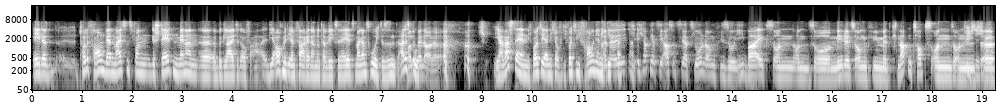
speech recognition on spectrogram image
ey, das, tolle Frauen werden meistens von gestellten Männern äh, begleitet, auf, die auch mit ihren Fahrrädern unterwegs sind. Ey, jetzt mal ganz ruhig, das sind alles tolle gut. Männer, ne? Ja, was denn? Ich wollte ja nicht auf, ich wollte die Frauen ja nicht. Ja, ich ich habe jetzt die Assoziation irgendwie so E-Bikes und, und so Mädels irgendwie mit knappen Tops und und, äh,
